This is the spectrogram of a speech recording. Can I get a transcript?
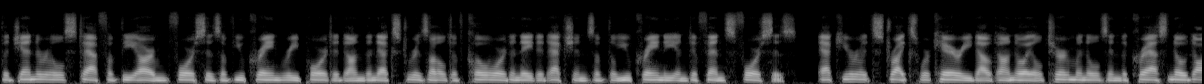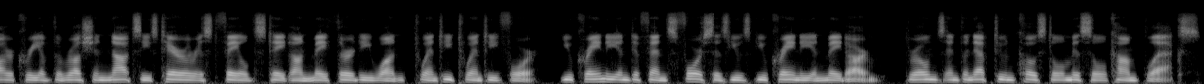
The General Staff of the Armed Forces of Ukraine reported on the next result of coordinated actions of the Ukrainian Defense Forces. Accurate strikes were carried out on oil terminals in the Krasnodarkhy of the Russian Nazis terrorist failed state on May 31, 2024. Ukrainian Defense Forces used Ukrainian made arm, drones, and the Neptune coastal missile complex.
